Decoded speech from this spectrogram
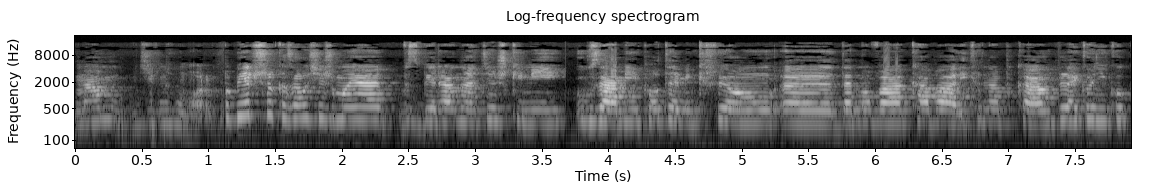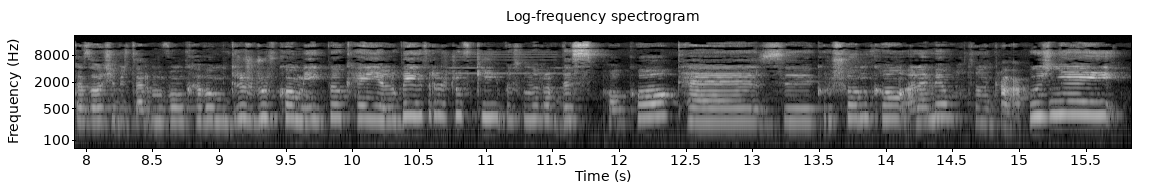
mam dziwny humor. Po pierwsze okazało się, że moja zbierana ciężkimi łzami, potem i krwią e, darmowa kawa i kanapka w Lajkoniku okazało się być darmową kawą i drożdżówką i jakby okej, ja lubię ich drożdżówki, bo są naprawdę spoko. Te z kruszonką, ale miałam ochotę na Później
